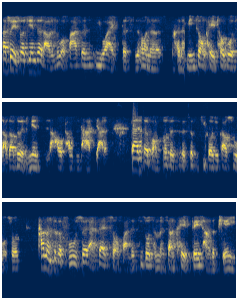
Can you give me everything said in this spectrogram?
那所以说，今天这老人如果发生意外的时候呢，可能民众可以透过找到这个里面纸，然后通知他家人。但是广州的这个政府机构就告诉我说，他们这个服务虽然在手环的制作成本上可以非常的便宜，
